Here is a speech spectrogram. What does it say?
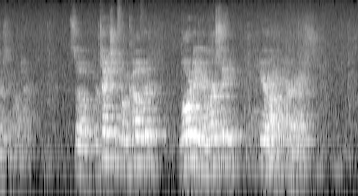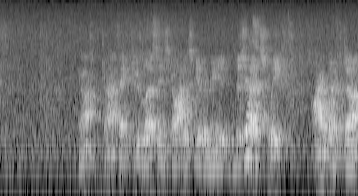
nursing home there. So protection from COVID, Lord, in your mercy, hear our prayers. You know, I think two blessings God has given me this Yes. past week. I went, uh,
